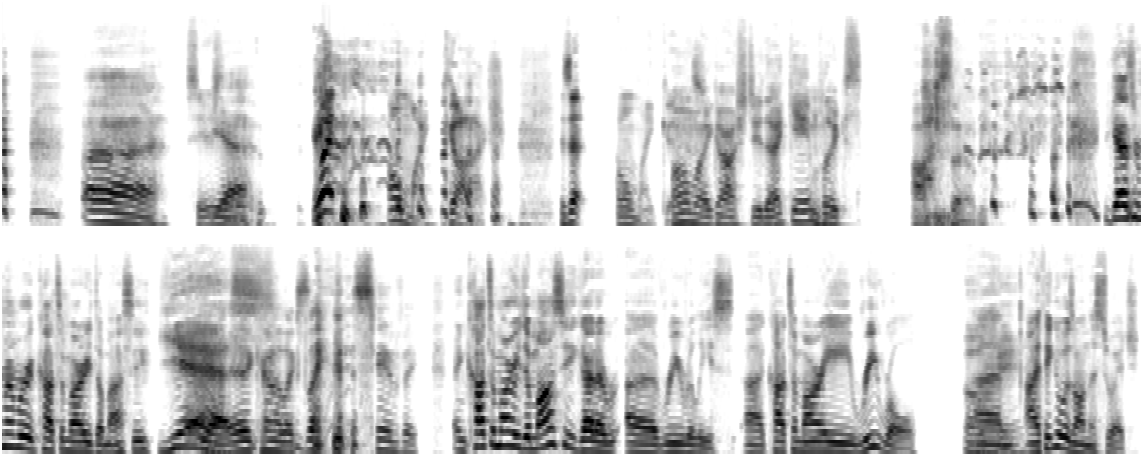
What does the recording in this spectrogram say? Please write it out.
uh, Seriously? yeah. What? Oh my gosh. Is that? Oh my goodness. oh my gosh, dude, that game looks awesome. you guys remember Katamari Damacy? Yes. Yeah, it kind of looks like the same thing. And Katamari Damacy got a, a re-release, uh, Katamari Reroll. Okay. Um, I think it was on the Switch.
